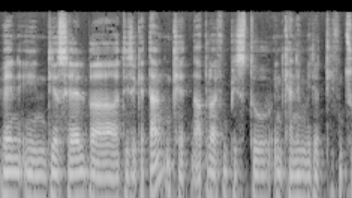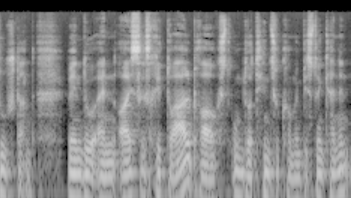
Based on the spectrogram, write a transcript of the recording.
Wenn in dir selber diese Gedankenketten abläufen, bist du in keinem meditativen Zustand. Wenn du ein äußeres Ritual brauchst, um dorthin zu kommen, bist du in keinem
